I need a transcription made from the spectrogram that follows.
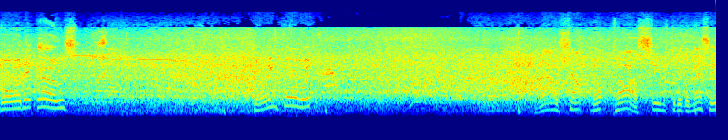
Forward it goes. Pass seems to be the message.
